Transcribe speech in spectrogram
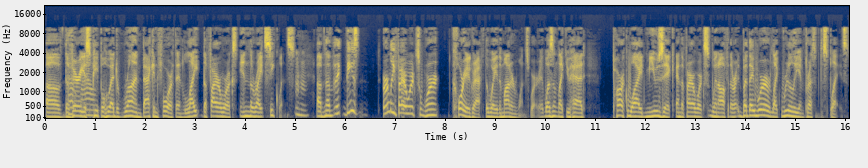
of the Oh, various wow. people who had to run back and forth and light the fireworks in the right sequence. Mhm. Um, now th- these early fireworks weren't choreographed the way the modern ones were. It wasn't like you had park-wide music and the fireworks went off at the right, but they were like really impressive displays.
